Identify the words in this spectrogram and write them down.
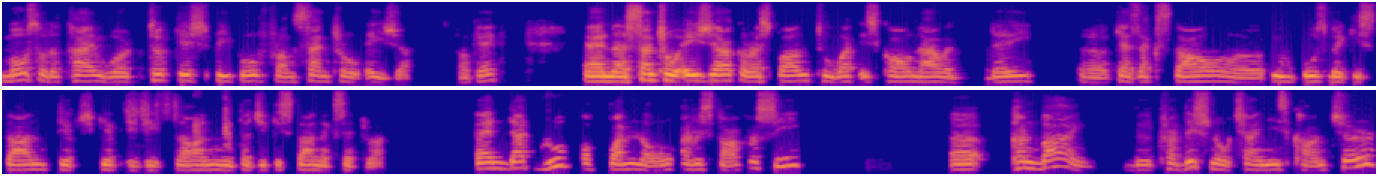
most of the time, were Turkish people from Central Asia. Okay, and uh, Central Asia correspond to what is called nowadays uh, Kazakhstan, uh, Uzbekistan, Kyrgyzstan, Tajikistan, etc. And that group of Guanlong aristocracy uh, combined the traditional Chinese culture,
